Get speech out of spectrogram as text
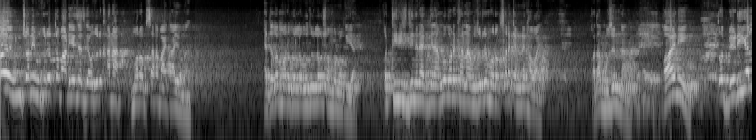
ওই হুনচনি হুজুরের তো বাড়ি এসে হুজুরের খানা, মরক সারা বাই তাইও না। এত লোক হুজুর লোক সম্পর্ক কি আর ও তিরিশ দিনের একদিন আমগো করে খানা, হুজুরের মরক সারা কেমনে খাওয়ায়? কথা বুঝেন না। কয়নি? তো বেরিয়ে গেল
